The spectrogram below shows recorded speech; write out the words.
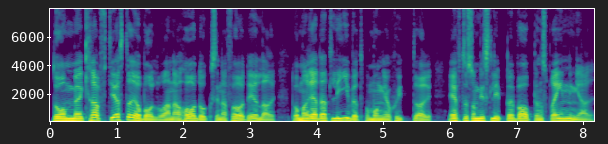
De kraftigaste revolvrarna har dock sina fördelar. De har räddat livet på många skyttar eftersom vi slipper vapensprängningar,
